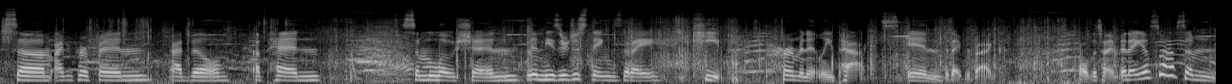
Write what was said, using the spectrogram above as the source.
some ibuprofen, Advil, a pen, some lotion, and these are just things that I keep permanently packed in the diaper bag all the time. And I also have some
